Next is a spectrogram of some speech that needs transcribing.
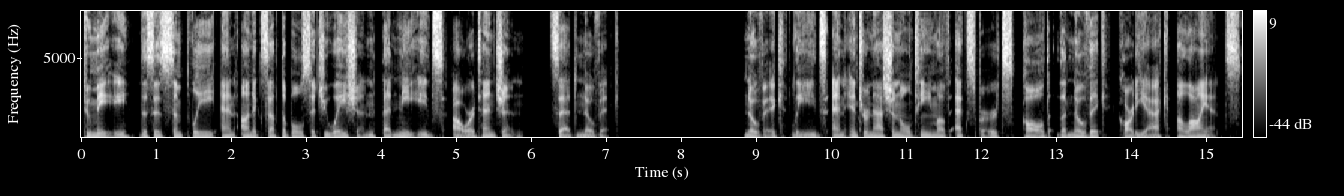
To me, this is simply an unacceptable situation that needs our attention, said Novick. Novick leads an international team of experts called the Novick Cardiac Alliance.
